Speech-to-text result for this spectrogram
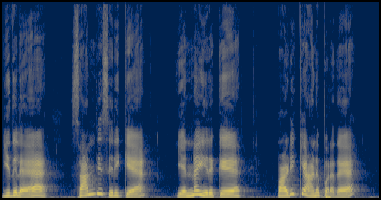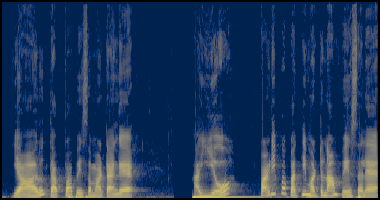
இதில் சந்தி சிரிக்க என்ன இருக்கு? படிக்க அனுப்புறத யாரும் தப்பாக பேச மாட்டாங்க. ஐயோ படிப்பை பற்றி மட்டும் நான் பேசலை.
